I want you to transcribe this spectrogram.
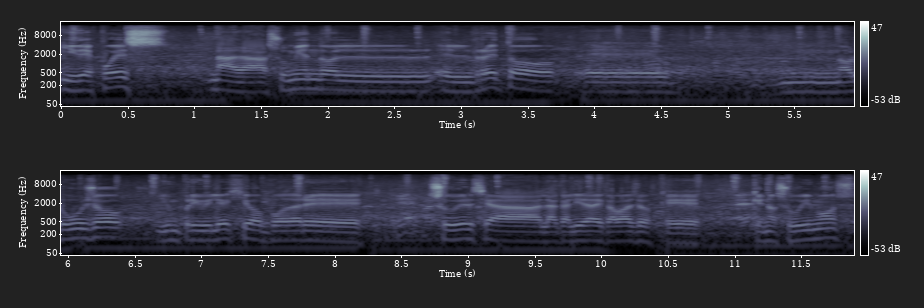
y después, nada, asumiendo el, reto, eh, un orgullo y un privilegio poder eh, subirse a la calidad de caballos que, que nos subimos.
